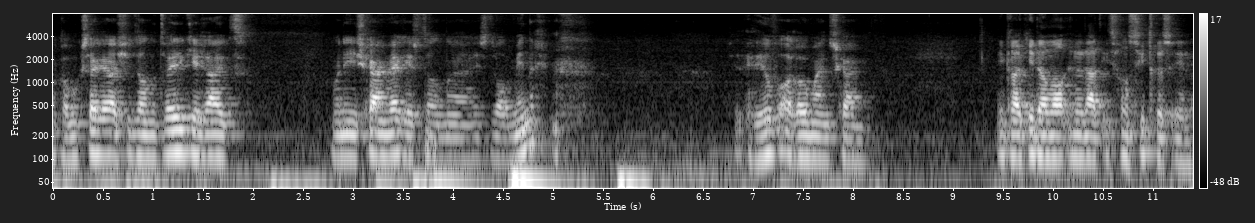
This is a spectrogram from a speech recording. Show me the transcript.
Ook al moet ik zeggen, als je dan de tweede keer ruikt, wanneer je schuim weg is, dan is het wel minder. Er zit echt heel veel aroma in het schuim. Ik ruik hier dan wel inderdaad iets van citrus in.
